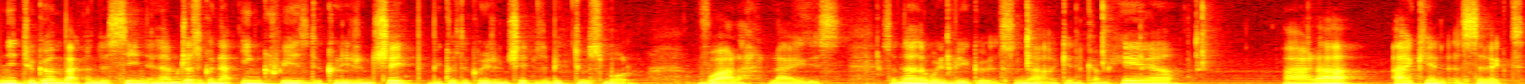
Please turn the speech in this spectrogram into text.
need to come back on the scene, and I'm just gonna increase the collision shape because the collision shape is a bit too small. Voila, like this. So now that will be good. So now I can come here. Voila, I can select.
